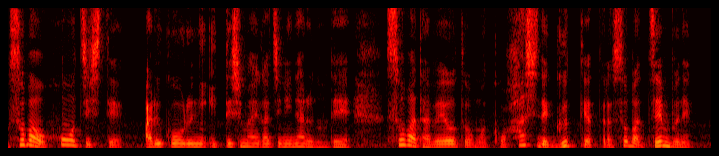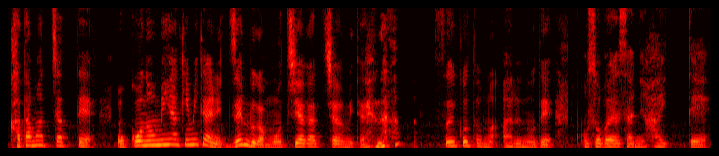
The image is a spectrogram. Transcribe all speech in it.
そばを放置してアルコールに行ってしまいがちになるのでそば食べようと思ってこう箸でグッてやったらそば全部ね固まっちゃってお好み焼きみたいに全部が持ち上がっちゃうみたいな そういうこともあるのでお蕎麦屋さんに入って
